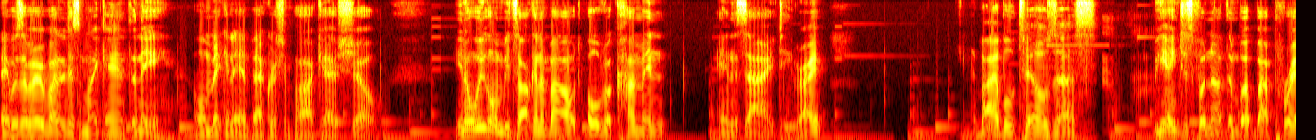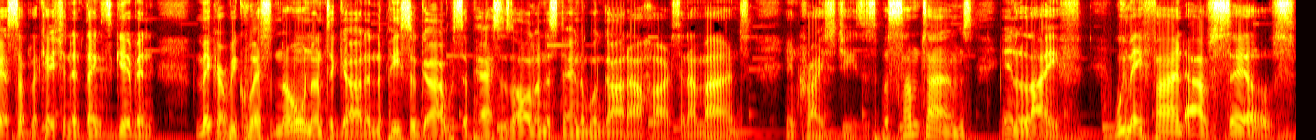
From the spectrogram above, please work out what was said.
Hey, what's up, everybody? This is Mike Anthony on Making an Impact Christian Podcast Show. You know, we're going to be talking about overcoming anxiety, right? The Bible tells us, be anxious for nothing but by prayer, supplication, and thanksgiving. Make our requests known unto God, and the peace of God, which surpasses all understanding, will guard our hearts and our minds in Christ Jesus. But sometimes in life, we may find ourselves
